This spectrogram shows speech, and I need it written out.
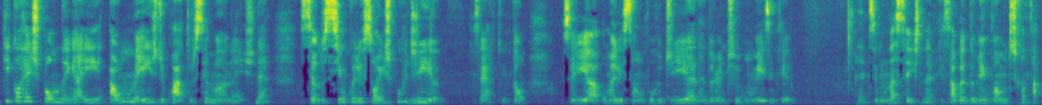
que correspondem aí a um mês de quatro semanas, né? Sendo cinco lições por dia certo? Então, seria uma lição por dia, né, durante um mês inteiro. Né, de segunda a sexta, né? Porque sábado e domingo vamos descansar.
